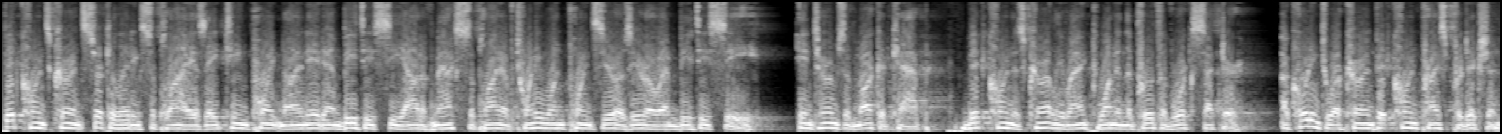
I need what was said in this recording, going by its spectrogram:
Bitcoin's current circulating supply is 18.98 MBTC out of max supply of 21.00 MBTC. In terms of market cap, Bitcoin is currently ranked 1 in the proof of work sector. According to our current Bitcoin price prediction,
